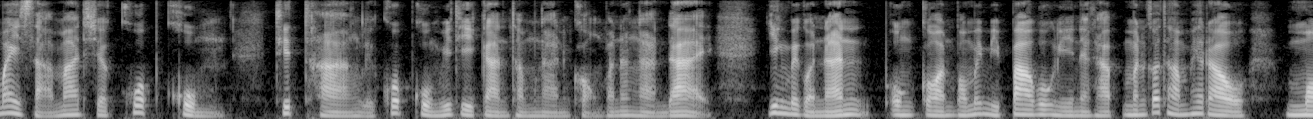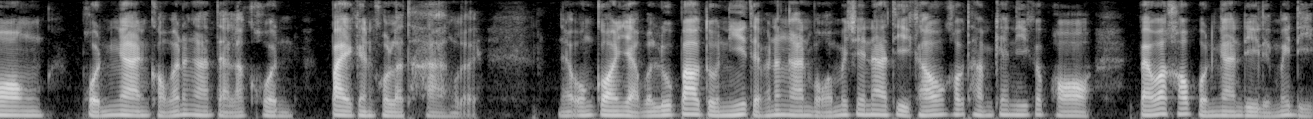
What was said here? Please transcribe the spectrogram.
ไม่สามารถที่จะควบคุมทิศทางหรือควบคุมวิธีการทำงานของพนักงงานได้ ยิ่งไปกว่านั้นองค์กรพอไม่มีเป้าพวกนี้นะครับ มันก็ทำให้เรามองผลงานของพนักงานแต่ละคนไปกันคนละทางเลยนะองค์กรอยากบรรลุเป้าตัวนี้ แต่พนักงานบอกว่าไม่ใช่หน้าที่เขาเขาทำแค่นี้ก็พอ แปลว่าเขาผลงานดีหรือไม่ดี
